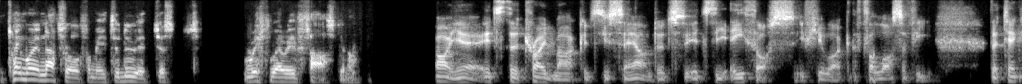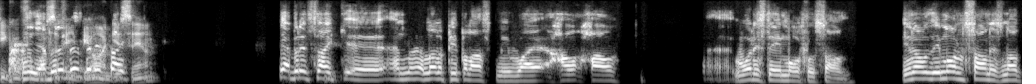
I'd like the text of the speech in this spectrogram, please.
it came very natural for me to do it, just riff very fast, you know. Oh yeah, it's the trademark. It's your sound. It's it's the ethos, if you like, the philosophy, the technical Yeah, philosophy but- but behind your it's sound. Yeah, but it's like, uh, and a lot of people ask me why, how, how, uh, what is the immortal sound? You know, the immortal sound is not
